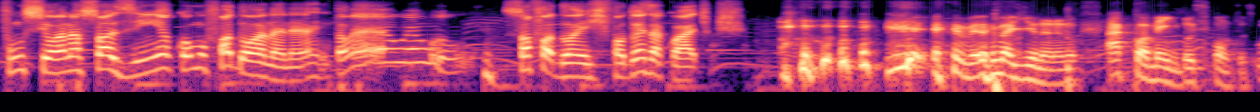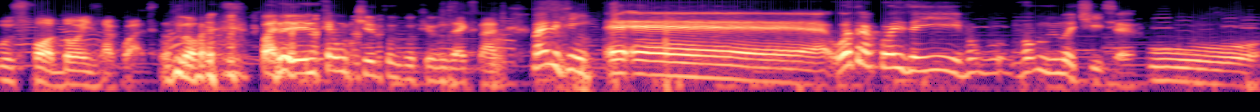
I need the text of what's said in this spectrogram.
funciona sozinha como fodona, né? Então é, é, é só fodões, fodões aquáticos. Imagina, né? Aquaman, dois pontos. Os fodões aquáticos. Poderia ser um título do filme Zack Snyder. Mas enfim, é, é... outra coisa aí, vamos de notícia. O...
